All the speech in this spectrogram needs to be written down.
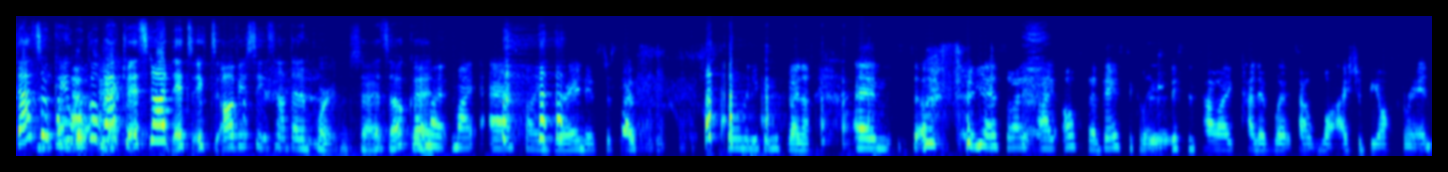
That's okay. We'll go back to it. It's not it's it's obviously it's not that important. So it's okay. My my air sign brain is just like so many things going on. Um, so, so yeah, so I, I offer basically this is how I kind of worked out what I should be offering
